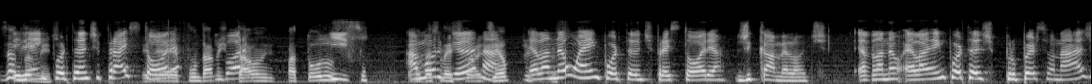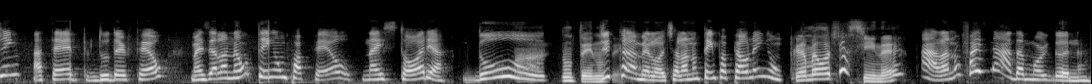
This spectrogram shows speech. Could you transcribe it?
Exatamente. Ele é importante para a história. Ele é fundamental embora... para todos. Isso. A Morgana, ela não é importante para a história de Camelot. Ela não, ela é importante pro personagem, até do Derfel, mas ela não tem um papel na história do ah, não tem, não de tem. Camelot. Ela não tem papel nenhum. Camelot é assim, né? Ah, ela não faz nada, Morgana.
